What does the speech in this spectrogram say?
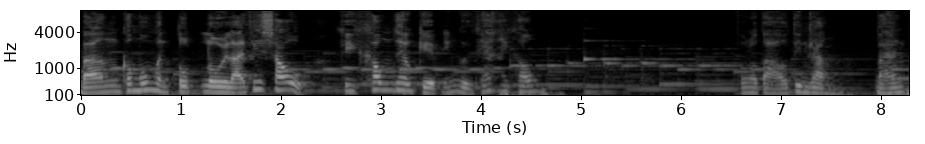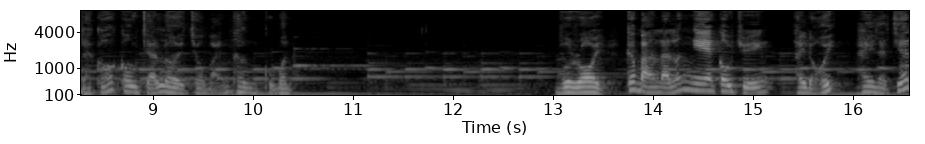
Bạn có muốn mình tụt lùi lại phía sau khi không theo kịp những người khác hay không? Phòng đào tạo tin rằng bạn đã có câu trả lời cho bản thân của mình. Vừa rồi, các bạn đã lắng nghe câu chuyện thay đổi hay là chết,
